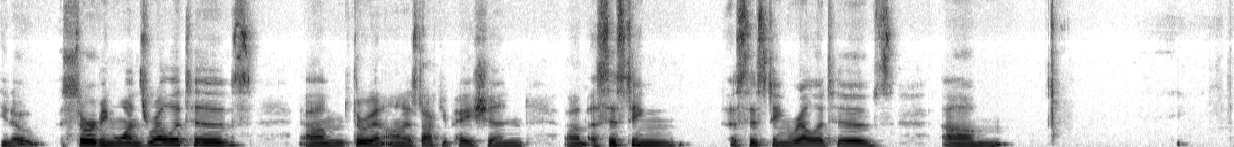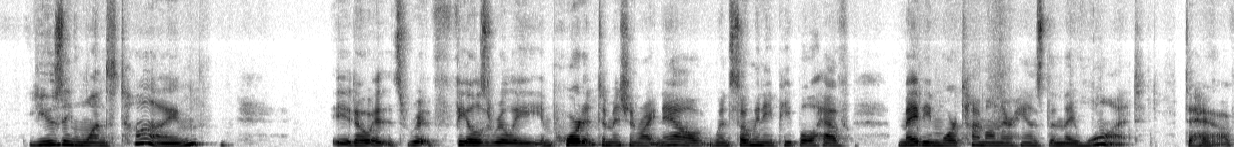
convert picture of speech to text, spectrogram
you know, serving one's relatives um, through an honest occupation, um, assisting assisting relatives, um, using one's time you know it's it feels really important to mention right now when so many people have maybe more time on their hands than they want to have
